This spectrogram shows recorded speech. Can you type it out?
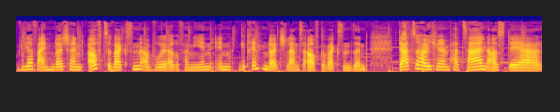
wiedervereinten Deutschland aufzuwachsen, obwohl eure Familien in getrennten Deutschlands aufgewachsen sind. Dazu habe ich mir ein paar Zahlen aus der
